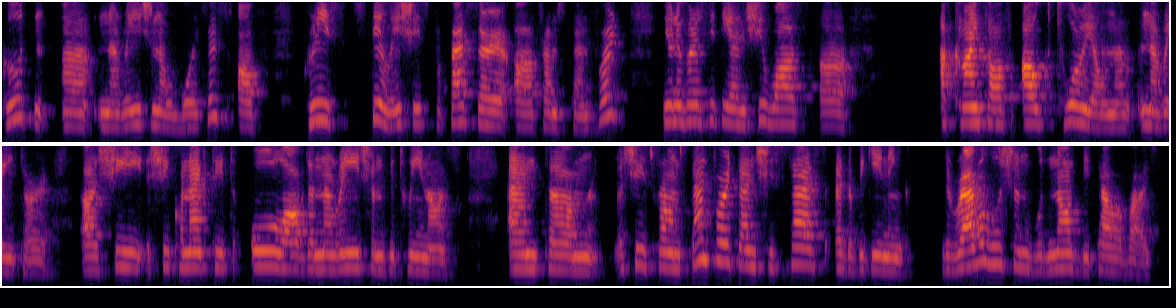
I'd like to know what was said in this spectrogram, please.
good narrational voices of Chris Stilley. She's professor uh, from Stanford University, and she was uh, a kind of auctorial narrator. Uh, she, she connected all of the narration between us. And um, she's from Stanford, and she says at the beginning, the revolution would not be televised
